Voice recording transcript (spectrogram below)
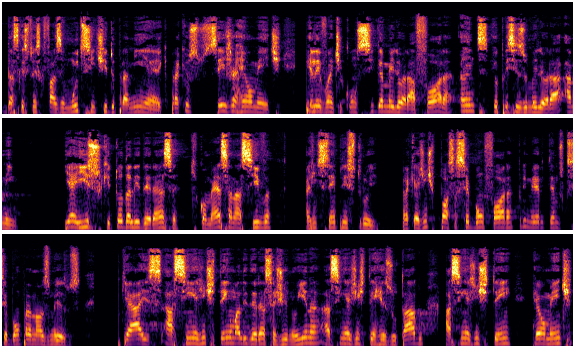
das questões que fazem muito sentido para mim é que para que eu seja realmente relevante e consiga melhorar fora, antes eu preciso melhorar a mim. E é isso que toda liderança que começa na CIVA, a gente sempre instrui. Para que a gente possa ser bom fora, primeiro temos que ser bom para nós mesmos porque assim a gente tem uma liderança genuína, assim a gente tem resultado, assim a gente tem realmente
